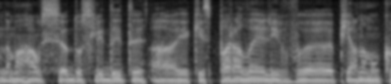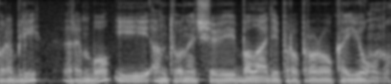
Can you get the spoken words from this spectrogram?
намагався дослідити е, якісь паралелі в п'яному кораблі. Рембо і Антоничевій баладі про пророка Йону,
